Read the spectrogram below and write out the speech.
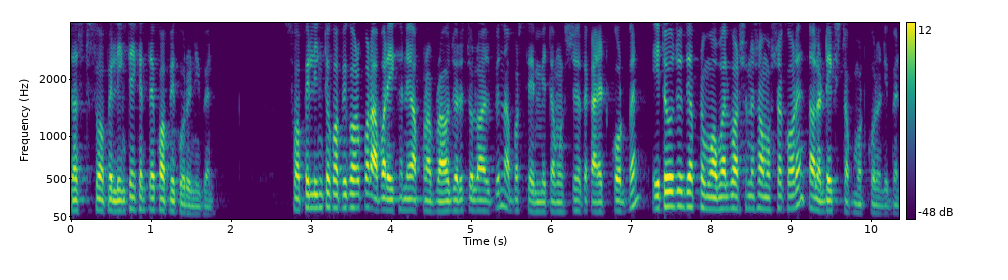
জাস্ট সোয়াপের লিঙ্কটা এখান থেকে কপি করে নেবেন। সোয়াপের লিঙ্কটা কপি করার পর আবার এখানে আপনার ব্রাউজারে চলে আসবেন, আবার সেম মেটামাক্সের সাথে কানেক্ট করবেন। এটাও যদি আপনার মোবাইল ভার্সনে সমস্যা করে, তাহলে ডেস্কটপ মোড করে নেবেন।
